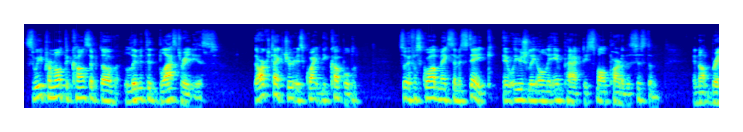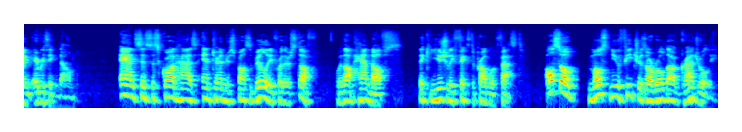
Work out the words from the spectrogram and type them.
So we promote the concept of limited blast radius. The architecture is quite decoupled, so if a squad makes a mistake, it will usually only impact a small part of the system and not bring everything down. And since the squad has end-to-end responsibility for their stuff, without handoffs, they can usually fix the problem fast. Also, most new features are rolled out gradually,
